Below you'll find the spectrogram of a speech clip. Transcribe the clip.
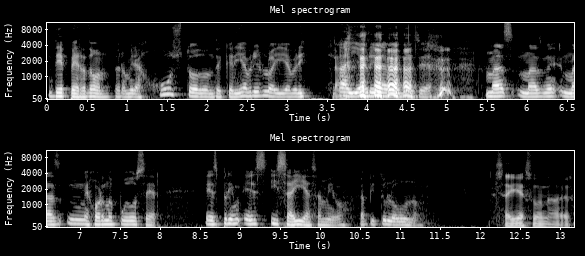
de perdón. Pero mira, justo donde quería abrirlo, ahí abrí. Ah. Ahí abrí la Biblia. más, más, más mejor no pudo ser. Es, es Isaías, amigo, capítulo 1. Isaías 1, a ver.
